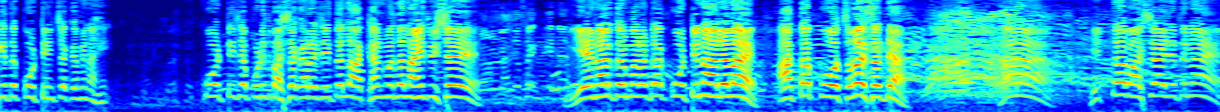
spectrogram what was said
इथं कोटींच्या कमी नाही. कोटीच्या पुढीत भाषा करायची इथं लाखांमधला नाहीच विषय येणार तर मराठा कोटीनं आलेला आहे. आता पोहोचलाय सध्या. हा इथं भाषा आहे तिथे नाही.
